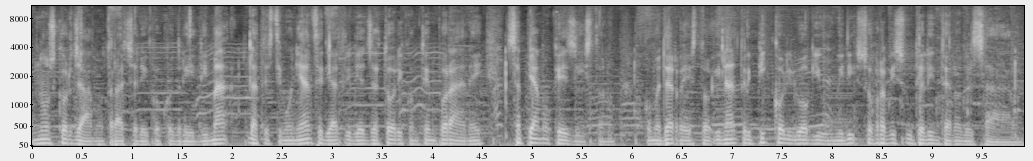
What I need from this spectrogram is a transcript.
Non scorgiamo tracce dei coccodrilli, ma da testimonianze di altri viaggiatori contemporanei sappiamo che esistono, come del resto in altri piccoli luoghi umidi sopravvissuti all'interno del Sahara.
